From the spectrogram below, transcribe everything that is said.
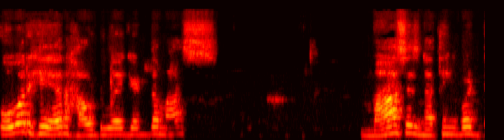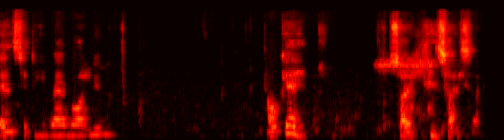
over here how do i get the mass? Mass is nothing but density by volume. Okay. Sorry sorry sorry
